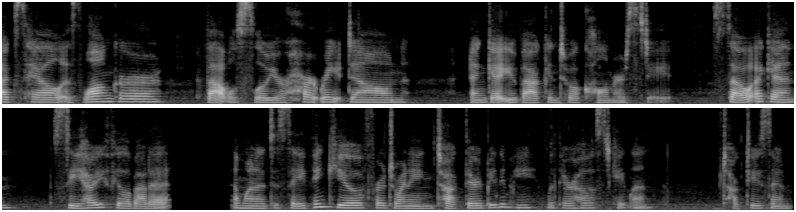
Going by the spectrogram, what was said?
exhale is longer, that will slow your heart rate down and get you back into a calmer state. So, again, see how you feel about it. I wanted to say thank you for joining Talk Therapy to Me with your host, Caitlin. Talk to you soon.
